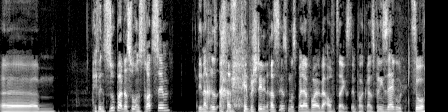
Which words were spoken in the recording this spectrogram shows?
Ähm, Ich finde es super, dass du uns trotzdem den, den bestehenden Rassismus bei der Feuerwehr aufzeigst im Podcast. Finde ich sehr gut. so,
